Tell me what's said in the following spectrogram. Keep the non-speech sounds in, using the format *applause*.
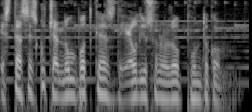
Estás escuchando un podcast de audiosonoro.com.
